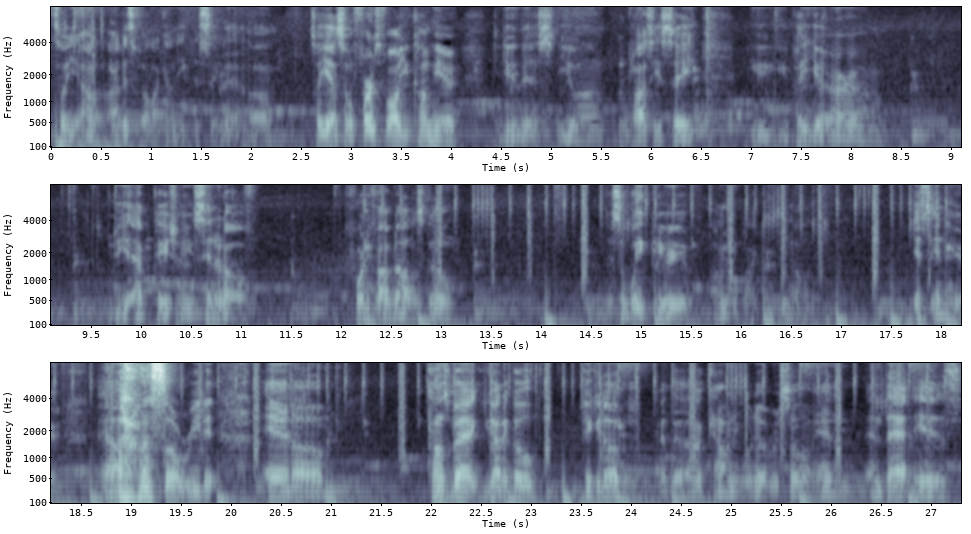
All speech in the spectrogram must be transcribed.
so yeah, I, I, just felt like I needed to say that. Um, so yeah, so first of all, you come here, you do this. You um, apply to state, you you pay your um, do your application, you send it off. Forty-five dollars go. It's a wait period. I mean, like you know, it's in here, uh, so read it. And um, comes back. You got to go pick it up at the uh, county, whatever. So and and that is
